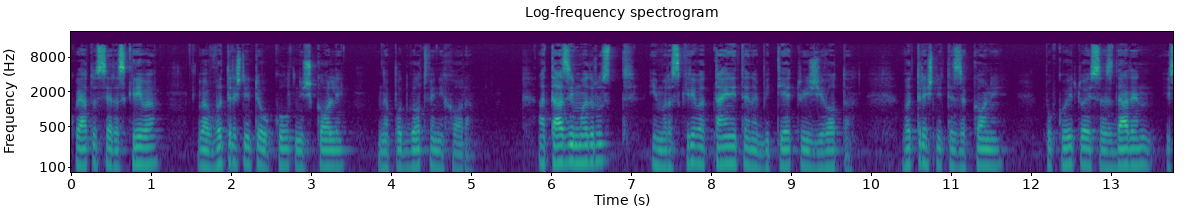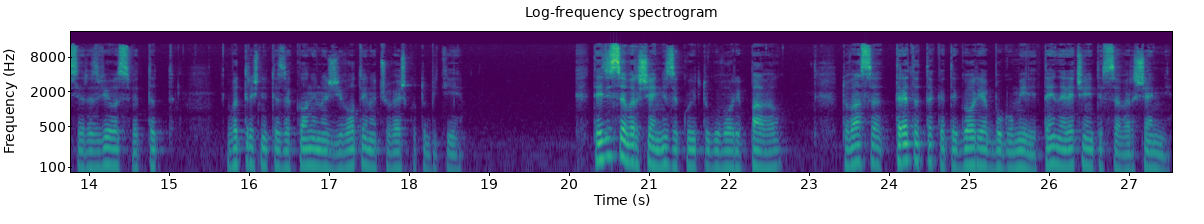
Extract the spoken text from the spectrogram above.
която се разкрива във вътрешните окултни школи на подготвени хора. А тази мъдрост им разкрива тайните на битието и живота, вътрешните закони, по които е създаден и се развива светът, вътрешните закони на живота и на човешкото битие. Тези съвършени, за които говори Павел, това са третата категория богомили, те наречените съвършенни.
